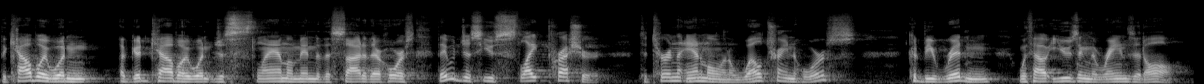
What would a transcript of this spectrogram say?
The cowboy wouldn't, a good cowboy wouldn't just slam them into the side of their horse. They would just use slight pressure to turn the animal in a well-trained horse could be ridden without using the reins at all.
